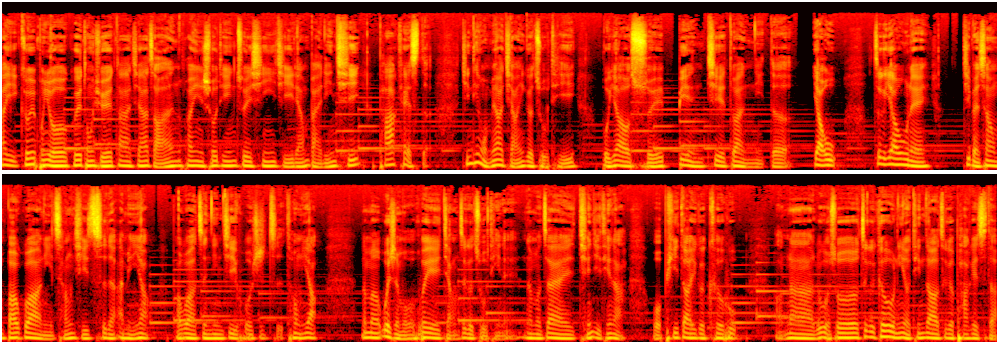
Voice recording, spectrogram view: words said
嗨，各位朋友、各位同学，大家早安！欢迎收听最新一集两百零七 Podcast。今天我们要讲一个主题：不要随便戒断你的药物。这个药物呢，基本上包括你长期吃的安眠药，包括镇静剂或是止痛药。那么，为什么我会讲这个主题呢？那么在前几天啊，我批到一个客户。好，那如果说这个客户你有听到这个 podcast 的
